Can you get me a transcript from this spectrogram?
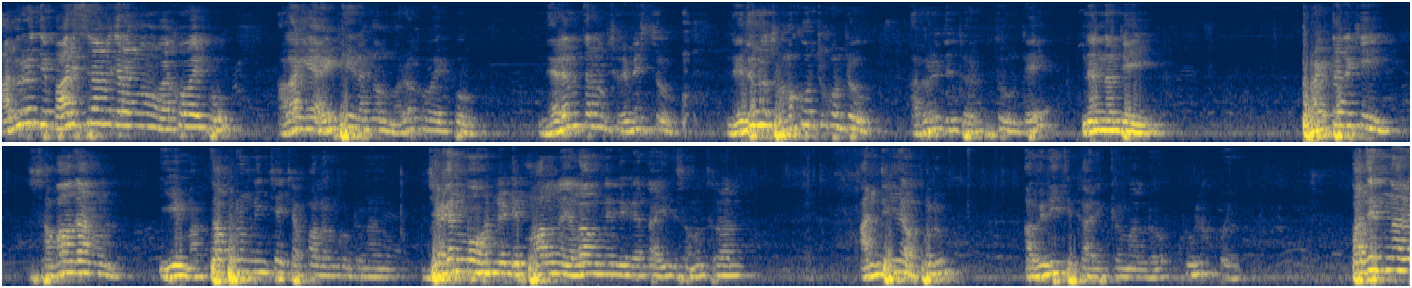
అభివృద్ధి పారిశ్రామిక రంగం ఒకవైపు అలాగే ఐటీ రంగం మరొక వైపు నిరంతరం శ్రమిస్తూ నిధులు సమకూర్చుకుంటూ అభివృద్ధి జరుపుతూ ఉంటే నిన్నటి ప్రకటనకి సమాధానం ఈ మక్తాపురం నుంచే చెప్పాలనుకుంటున్నాను. జగన్మోహన్ రెడ్డి పాలన ఎలా ఉండింది గత ఐదు సంవత్సరాలు? అన్ని అప్పులు అవినీతి కార్యక్రమాల్లో కూరుకుపోయి. పదిన్నర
